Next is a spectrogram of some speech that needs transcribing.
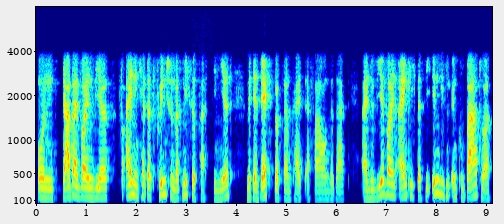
Und dabei wollen wir, vor allen Dingen, ich hatte das vorhin schon, was mich so fasziniert, mit der Selbstwirksamkeitserfahrung gesagt. Also wir wollen eigentlich, dass sie in diesem Inkubator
